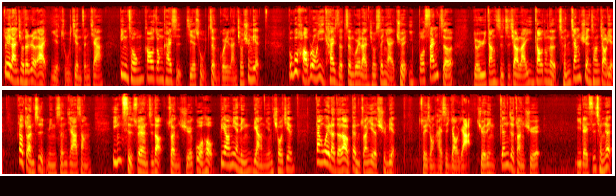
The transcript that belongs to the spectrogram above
对篮球的热爱也逐渐增加，并从高中开始接触正规篮球训练。不过，好不容易开始的正规篮球生涯却一波三折。由于当时执教来义高中的陈江炫昌教练要转至民生家商，因此虽然知道转学过后必要面临两年球监，但为了得到更专业的训练，最终还是咬牙决定跟着转学。”伊垒丝承认。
